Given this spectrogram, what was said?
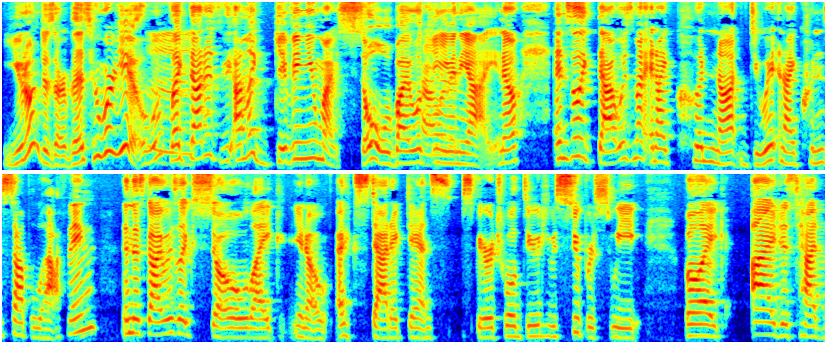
you don't deserve this. Who are you? Mm. Like, that is, I'm like giving you my soul by looking Power. you in the eye, you know? And so like, that was my, and I could not do it and I couldn't stop laughing. And this guy was like, so like, you know, ecstatic dance, spiritual dude. He was super sweet. But like, I just had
